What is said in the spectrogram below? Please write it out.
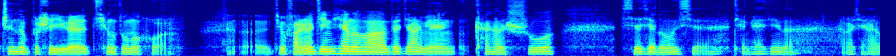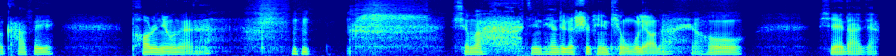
真的不是一个轻松的活儿。呃，就反正今天的话，在家里面看看书，写写东西，挺开心的。而且还有咖啡，泡着牛奶。行吧，今天这个视频挺无聊的，然后谢谢大家。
